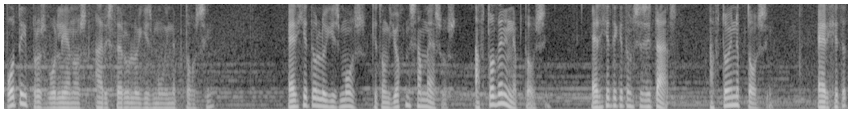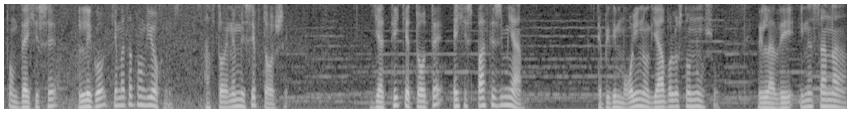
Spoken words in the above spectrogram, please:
πότε η προσβολή ενός αριστερού λογισμού είναι πτώση; Έρχεται ο λογισμός και τον διώχνεις αμέσως. Αυτό δεν είναι πτώση. Έρχεται και τον συζητάς. Αυτό είναι πτώση. Έρχεται, τον δέχεσαι λίγο και μετά τον διώχνεις. Αυτό είναι μισή πτώση. Γιατί και τότε έχεις πάθει ζημιά. Επειδή μόλυνε ο διάβολος το νου σου. Δηλαδή είναι σαν να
